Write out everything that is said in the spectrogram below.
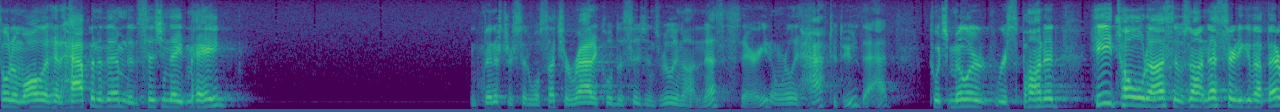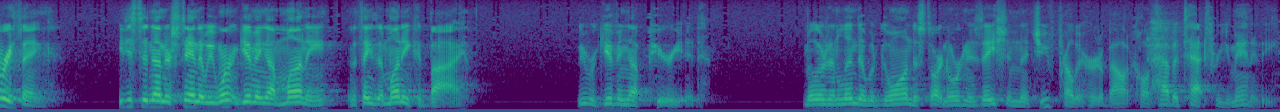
told him all that had happened to them, the decision they'd made. The minister said, Well, such a radical decision is really not necessary. You don't really have to do that. To which Millard responded, He told us it was not necessary to give up everything. He just didn't understand that we weren't giving up money and the things that money could buy. We were giving up, period. Millard and Linda would go on to start an organization that you've probably heard about called Habitat for Humanity.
